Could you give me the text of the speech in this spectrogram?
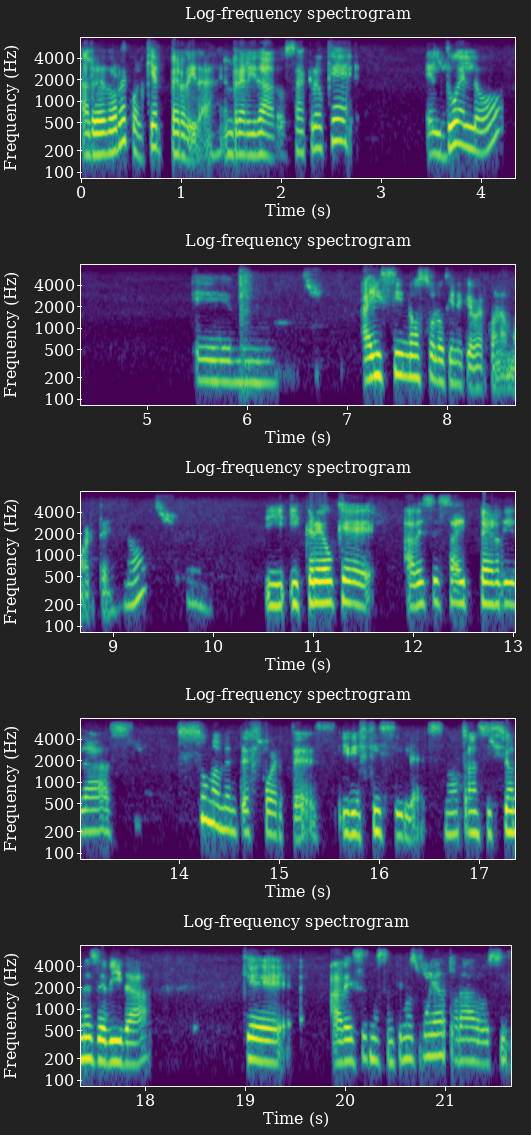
alrededor de cualquier pérdida, en realidad. O sea, creo que el duelo, em, ahí sí no solo tiene que ver con la muerte, ¿no? Mm. Y, creo que a veces hay pérdidas sumamente fuertes y difíciles, ¿no? Transiciones de vida que a veces nos sentimos muy atorados y,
